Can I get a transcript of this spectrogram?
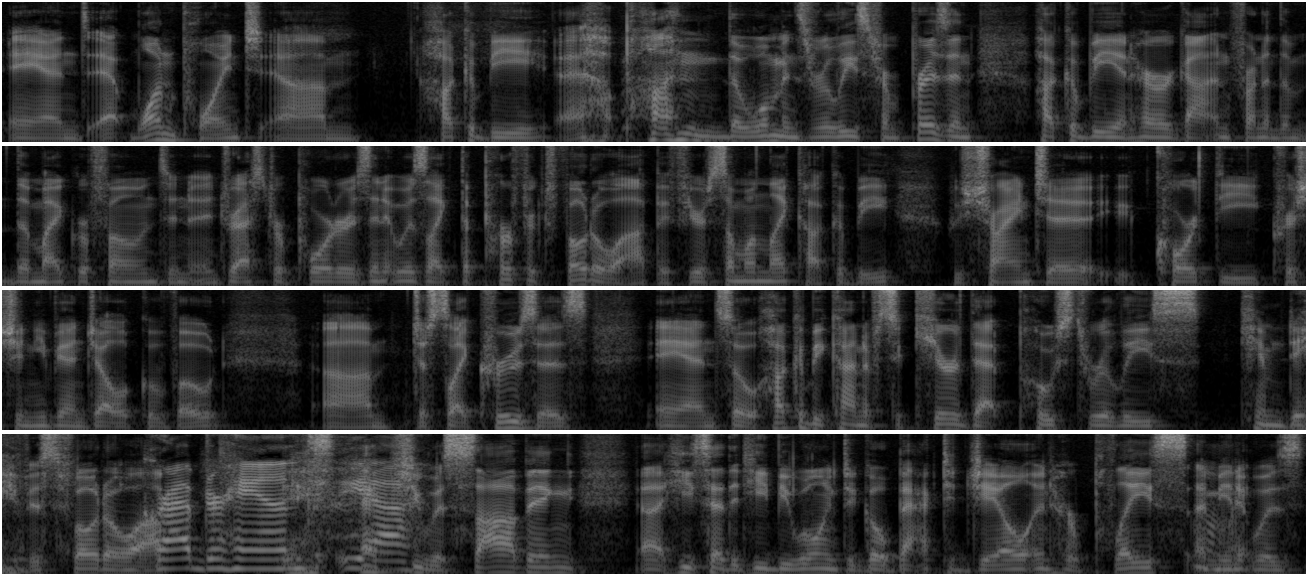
And at one point, um, Huckabee, upon the woman's release from prison, Huckabee and her got in front of the, the microphones and addressed reporters, and it was like the perfect photo op. If you're someone like Huckabee who's trying to court the Christian evangelical vote, um, just like Cruz is, and so Huckabee kind of secured that post-release Kim Davis photo op. Grabbed her hand, yeah. she was sobbing. Uh, he said that he'd be willing to go back to jail in her place. I Oh mean, it was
